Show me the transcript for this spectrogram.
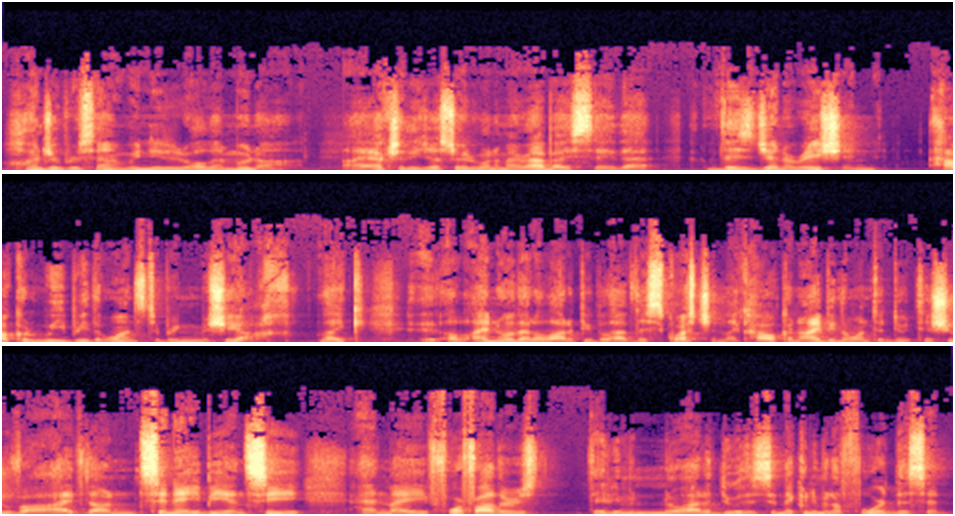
Hundred percent, we needed all that amuna. I actually just heard one of my rabbis say that this generation, how could we be the ones to bring Mashiach? Like, I know that a lot of people have this question, like, how can I be the one to do teshuvah? I've done sin A, B, and C, and my forefathers didn't even know how to do this, and they couldn't even afford this sin.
